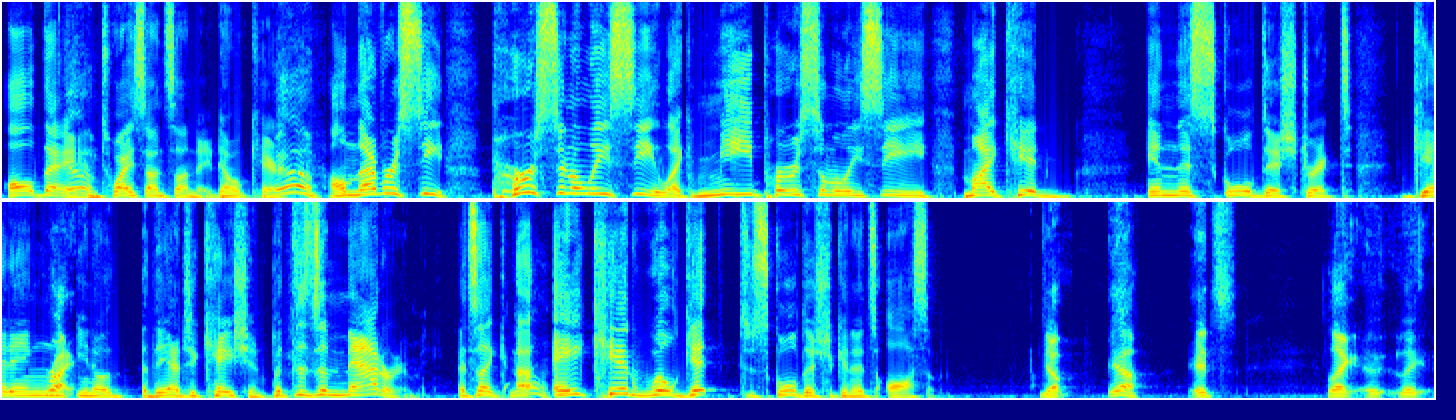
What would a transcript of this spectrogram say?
all day Yeah. and twice on Sunday. Don't care. Yeah. I'll never see personally see like me personally see my kid in this school district getting Right. you know the education, but does it matter to me? It's like a- a, kid will get to school district and it's awesome. Yep. Yeah. It's like uh, like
